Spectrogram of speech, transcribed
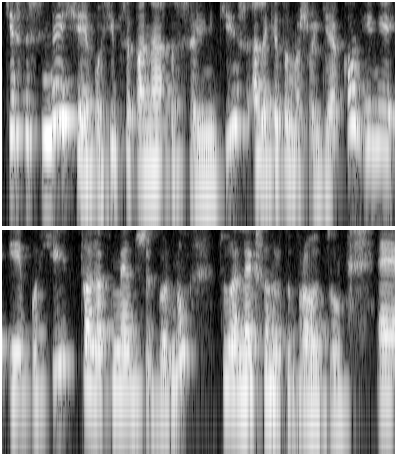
Και στη συνέχεια η εποχή της Επανάστασης Ελληνικής, αλλά και των Μεσογειακών, είναι η εποχή του αγαπημένου του εγγονού, του Αλέξανδρου του Πρώτου. Ε,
